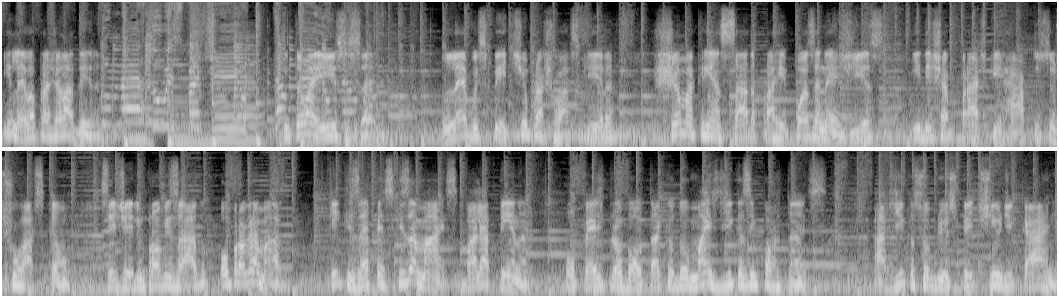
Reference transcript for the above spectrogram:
e leva para a geladeira. Então é isso, sério. Leva o espetinho para a churrasqueira, chama a criançada para repor as energias e deixa prático e rápido o seu churrascão, seja ele improvisado ou programado. Quem quiser, pesquisa mais, vale a pena. Ou pede para eu voltar que eu dou mais dicas importantes. As dicas sobre o espetinho de carne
